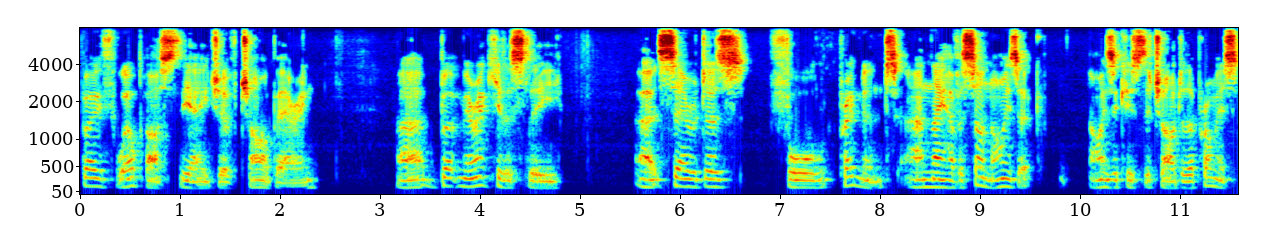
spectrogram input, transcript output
both well past the age of childbearing. Uh, but miraculously, uh, Sarah does fall pregnant and they have a son, Isaac. Isaac is the child of the promise.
